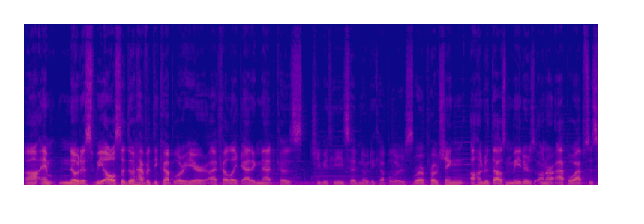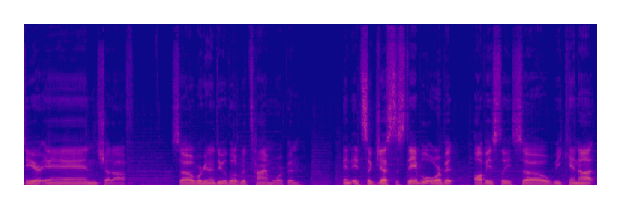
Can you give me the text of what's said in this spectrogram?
Uh, and notice we also don't have a decoupler here. I felt like adding that because GPT said no decouplers. We're approaching 100,000 meters on our apoapsis here and shut off. So we're gonna do a little bit of time warping. And it suggests a stable orbit, obviously, so we cannot,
